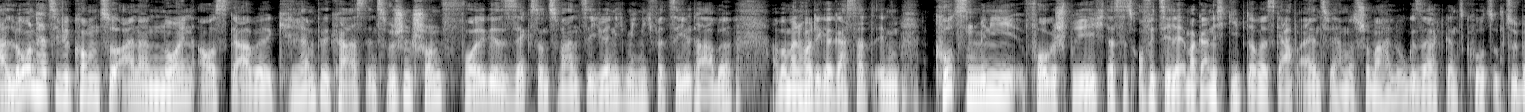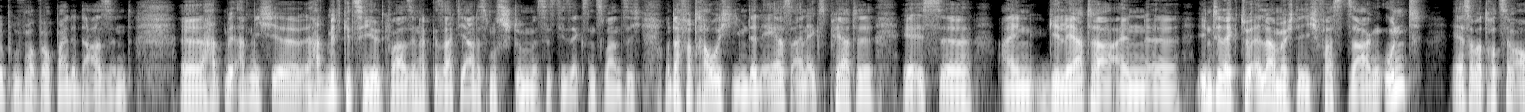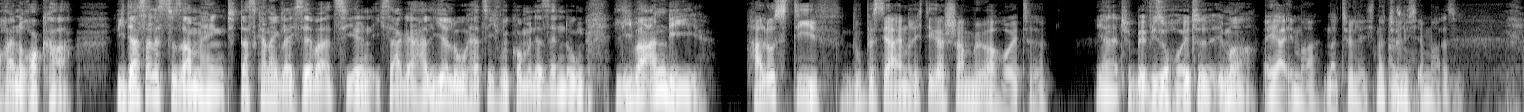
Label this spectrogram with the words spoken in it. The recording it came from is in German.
Hallo und herzlich willkommen zu einer neuen Ausgabe Krempelcast, inzwischen schon Folge 26, wenn ich mich nicht verzählt habe. Aber mein heutiger Gast hat im kurzen Mini-Vorgespräch, das es offiziell ja immer gar nicht gibt, aber es gab eins, wir haben uns schon mal Hallo gesagt, ganz kurz, um zu überprüfen, ob wir auch beide da sind, äh, hat, hat mich, äh, hat mitgezählt quasi und hat gesagt, ja, das muss stimmen, es ist die 26 und da vertraue ich ihm, denn er ist ein Experte, er ist äh, ein Gelehrter, ein äh, Intellektueller, möchte ich fast sagen und er ist aber trotzdem auch ein Rocker. Wie das alles zusammenhängt, das kann er gleich selber erzählen. Ich sage Hallihallo, herzlich willkommen in der Sendung, lieber Andi. Hallo Steve, du bist ja ein richtiger Charmeur heute. Ja, natürlich, wieso heute? Immer. Ja, immer, natürlich, natürlich also, immer. Also.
